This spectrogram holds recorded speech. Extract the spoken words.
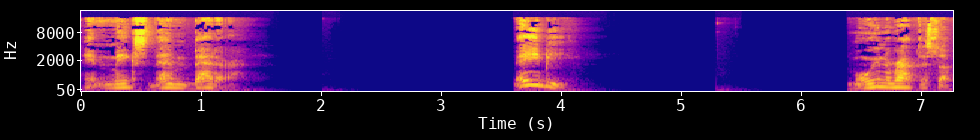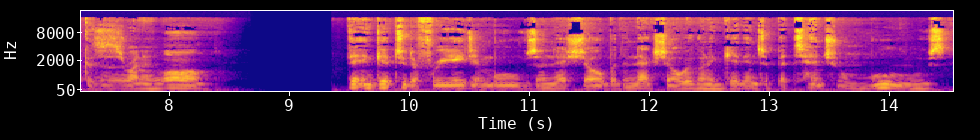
it makes them better. Maybe. We're going to wrap this up because this is running long. Didn't get to the free agent moves on this show, but the next show we're going to get into potential moves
